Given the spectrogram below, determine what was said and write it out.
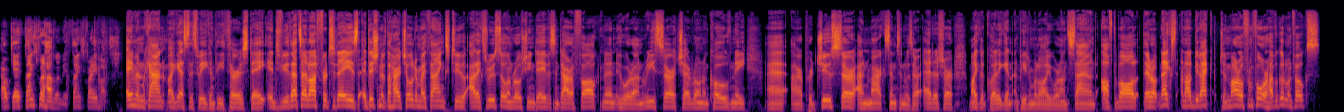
Okay, thanks for having me. Thanks very much. Eamonn McCann, my guest this week in the Thursday interview. That's our lot for today's edition of The Hard Shoulder. My thanks to Alex Russo and Roisin Davis and Dara Faulkner, who are on research, uh, Ronan Coveney, uh, our producer, and Mark Simpson was our editor. Michael Quilligan and Peter Malloy were on sound. Off the ball, they're up next, and I'll be back tomorrow from four. Have a good one, folks.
